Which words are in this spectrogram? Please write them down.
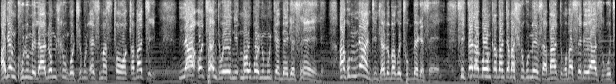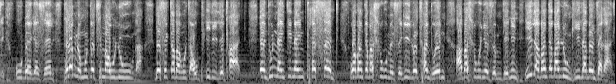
ake ngikhulume la nomhlungu otriple S masixoxa bathi la othandweni mawubona umuntu ebekezele. Akumnandi njalo bakwethu ukubekezela. Sicela bonke abantu abahlukumeza abantu ngoba sebeyazi ukuthi ubekezele. Phela kunomuntu othi mawulunga bese cabanga ukuthi awuphilile ekhanda. And u99% wabantu abahlukumezekile othandweni abahlukunyezwe emndenini yilabantu abalungile abenza kahle.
